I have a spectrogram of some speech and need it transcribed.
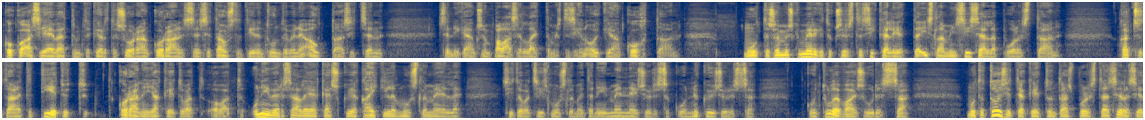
koko asia ei välttämättä kerrota suoraan Koranissa, niin se taustatieden tunteminen auttaa sitten sen, sen ikään kuin sen palasen laittamista siihen oikeaan kohtaan. Mutta se on myöskin merkityksellistä sikäli, että islamin sisällä puolestaan katsotaan, että tietyt Koranin jakeet ovat, ovat universaaleja käskyjä kaikille muslimeille, sitovat siis muslimeita niin menneisyydessä kuin nykyisyydessä kuin tulevaisuudessa. Mutta toiset jakeet on taas puolestaan sellaisia,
